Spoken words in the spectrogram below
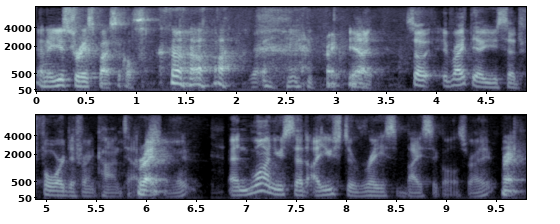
And I used to race bicycles. right. Yeah. Right. So right there, you said four different contexts. Right. right. And one, you said, I used to race bicycles, right? Right.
